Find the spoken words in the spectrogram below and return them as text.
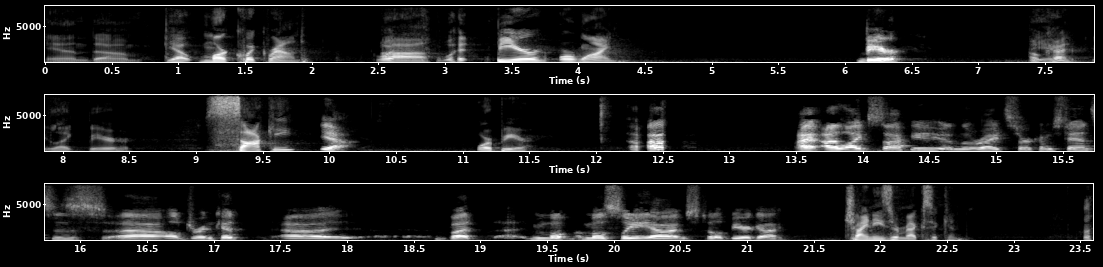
And um, Yeah, Mark, quick round. what? Uh, what? Beer or wine? Beer, Okay. You like beer? Sake yeah. or beer? Uh, I, I like sake in the right circumstances. Uh, I'll drink it, uh, but mo- mostly uh, I'm still a beer guy. Chinese or Mexican?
